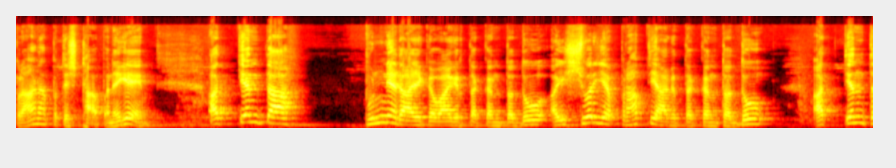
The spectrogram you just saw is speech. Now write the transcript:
ಪ್ರಾಣ ಪ್ರತಿಷ್ಠಾಪನೆಗೆ ಅತ್ಯಂತ ಪುಣ್ಯದಾಯಕವಾಗಿರ್ತಕ್ಕಂಥದ್ದು, ಐಶ್ವರ್ಯ ಪ್ರಾಪ್ತಿಯಾಗತಕ್ಕಂಥದ್ದು. ಅತ್ಯಂತ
